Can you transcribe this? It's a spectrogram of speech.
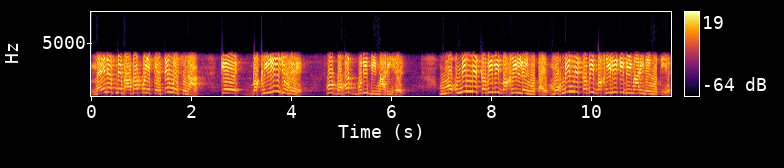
मैंने अपने बाबा को ये कहते हुए सुना कि बखीली जो है, वो बहुत बुरी बीमारी है। मोमिन में कभी भी बखील नहीं होता है। मोमिन में कभी बखीली की बीमारी नहीं होती है।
